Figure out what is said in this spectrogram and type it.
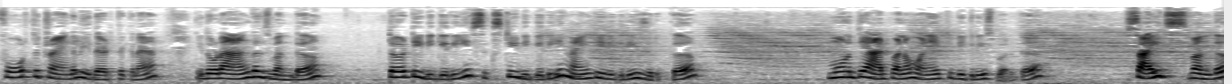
ஃபோர்த் ட்ரையாங்கிள் இதை எடுத்துக்கிறேன். இதோட ஆங்கிள்ஸ் வந்து thirty degree sixty degree ninety degrees இருக்கு. மூணுத்தையும் ஆட் பண்ண ஒன் எயிட்டி டிகிரிஸ் வருது. சைட்ஸ் வந்து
